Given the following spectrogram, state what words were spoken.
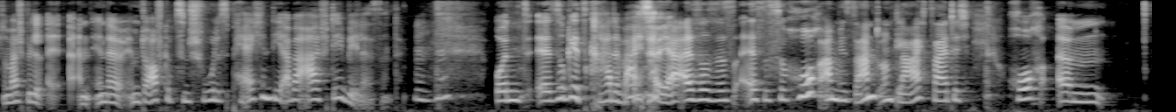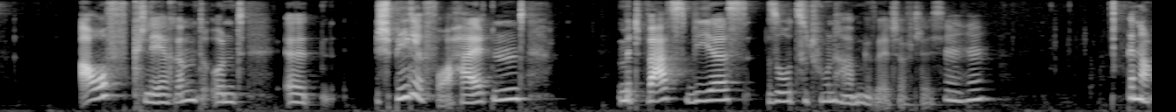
zum Beispiel äh, in der, im Dorf gibt es ein schwules Pärchen, die aber AfD-Wähler sind. Mhm. Und äh, so geht es gerade weiter, ja. Also es ist, es ist so hoch amüsant und gleichzeitig hoch ähm, aufklärend und äh, spiegelvorhaltend, mit was wir es so zu tun haben gesellschaftlich. Mhm. Genau.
